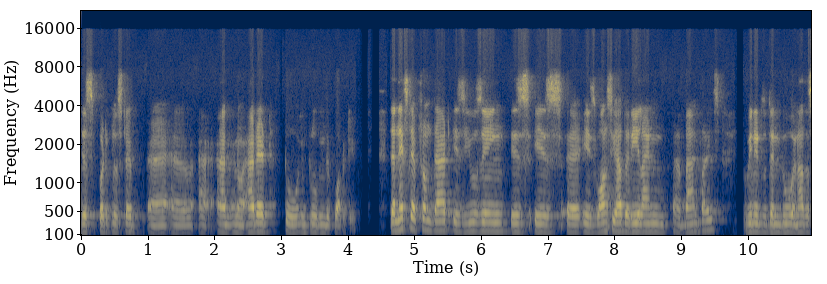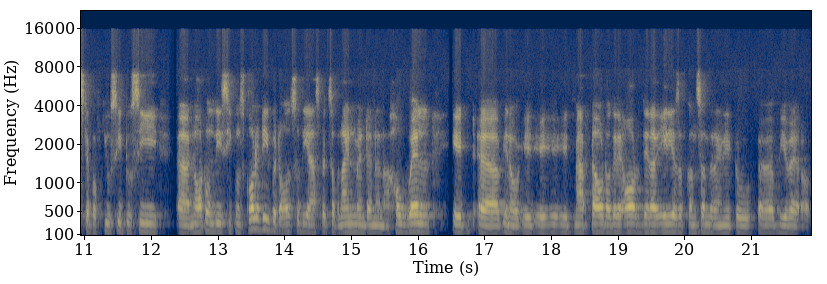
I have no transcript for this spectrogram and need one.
this particular step and you know added to improving the quality. The next step from that is using is is is once you have the realigned BAM files, we need to then do another step of QC to see uh, not only sequence quality, but also the aspects of alignment and, and how well it, uh, you know, it, it, it, mapped out or there, or there are areas of concern that I need to uh, be aware of.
